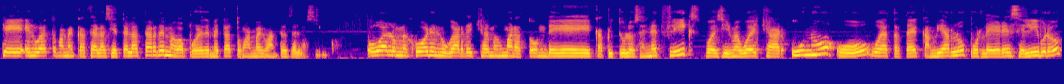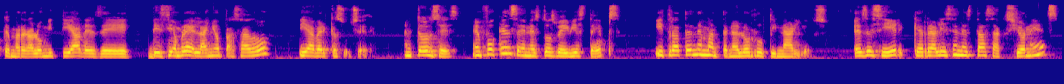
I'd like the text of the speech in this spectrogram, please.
que en lugar de tomarme el café a las 7 de la tarde, me voy a poner de meta tomármelo antes de las 5. O a lo mejor en lugar de echarme un maratón de capítulos en Netflix, puedo decir, me voy a echar uno o voy a tratar de cambiarlo por leer ese libro que me regaló mi tía desde diciembre del año pasado y a ver qué sucede. Entonces, enfóquense en estos baby steps y traten de mantenerlos rutinarios, es decir, que realicen estas acciones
